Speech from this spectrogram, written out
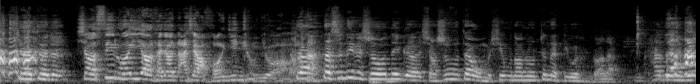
对啊对对像 C 罗一样才叫拿下黄金成就，好吧？对啊！但是那个时候那个小师傅在我们心目当中真的地位很高的，他在那边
